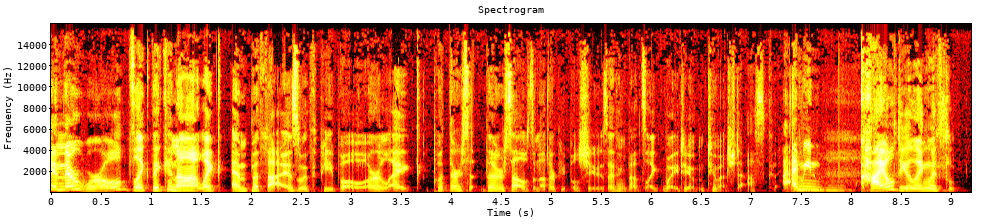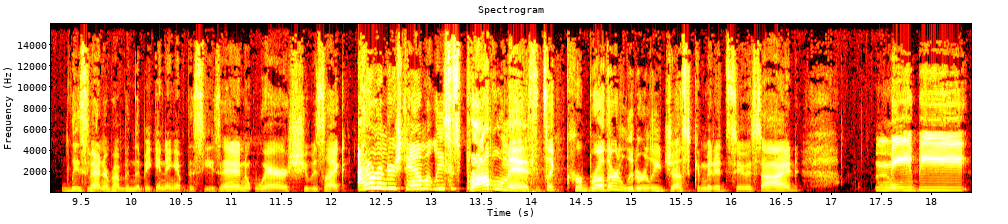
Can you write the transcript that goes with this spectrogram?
in their worlds. Like they cannot like empathize with people or like put their themselves in other people's shoes. I think that's like way too too much to ask. I Um, mean, Kyle dealing with Lisa Vanderpump in the beginning of the season, where she was like, I don't understand what Lisa's problem is. It's like her brother literally just committed suicide. Maybe.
